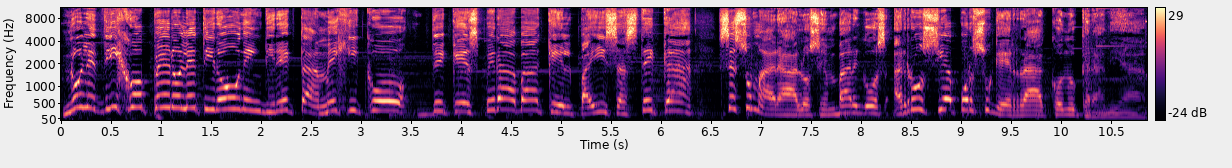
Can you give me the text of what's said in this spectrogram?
no le dijo, pero le tiró una indirecta a México de que esperaba que el país azteca se sumara a los embargos a Rusia por su guerra con Ucrania.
